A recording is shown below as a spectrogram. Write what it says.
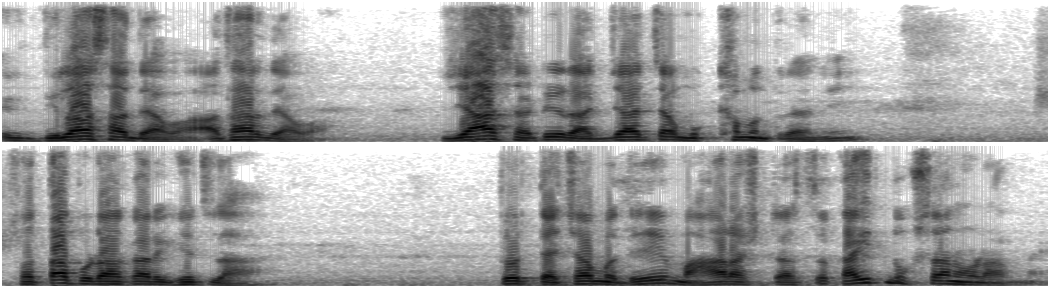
एक दिलासा द्यावा आधार द्यावा. यासाठी राज्याच्या मुख्यमंत्र्याने स्वतः पुढाकार घेतला तर त्याच्यामध्ये महाराष्ट्राचं काहीच नुकसान होणार नाही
